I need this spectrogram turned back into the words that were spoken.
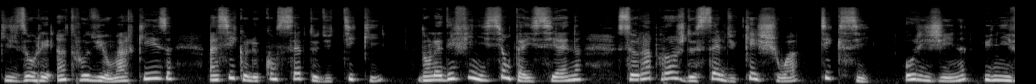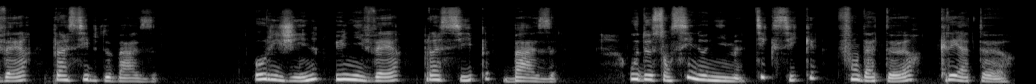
qu'ils auraient introduit aux marquises, ainsi que le concept du tiki, dont la définition tahitienne se rapproche de celle du quechua tixi, origine, univers, principe de base. Origine, univers, principe, base. Ou de son synonyme tixique, fondateur, créateur.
